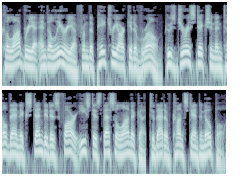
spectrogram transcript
Calabria and Illyria from the Patriarchate of Rome whose jurisdiction until then extended as far east as Thessalonica to that of Constantinople.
